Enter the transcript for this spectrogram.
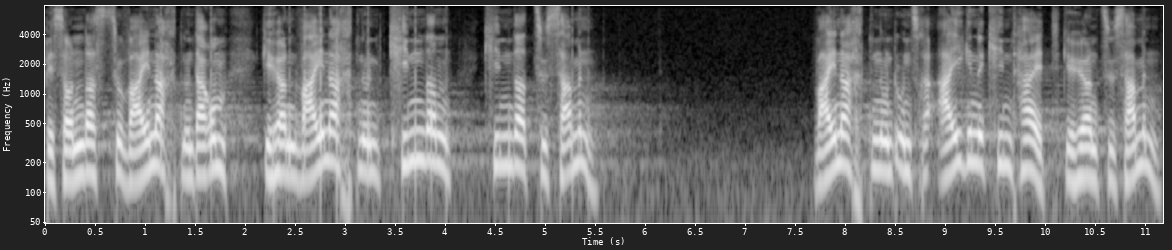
besonders zu Weihnachten. Und darum gehören Weihnachten und Kindern, Kinder zusammen. Weihnachten und unsere eigene Kindheit gehören zusammen.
